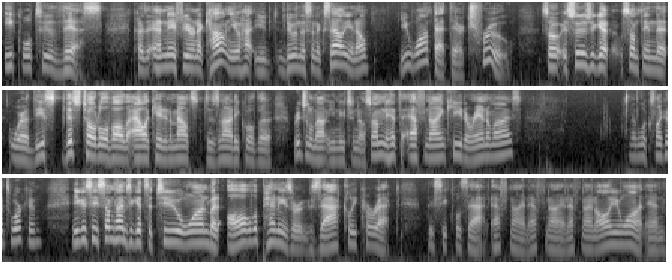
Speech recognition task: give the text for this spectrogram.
equal to this? Because and if you're an accountant, you you're doing this in Excel, you know, you want that there, true. So as soon as you get something that where this this total of all the allocated amounts does not equal the original amount, you need to know. So I'm going to hit the F9 key to randomize. It looks like it's working. You can see sometimes it gets a 2, a 1, but all the pennies are exactly correct. This equals that. F9, F9, F9, all you want. And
